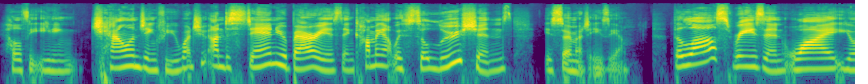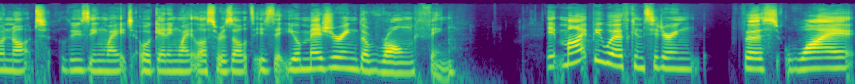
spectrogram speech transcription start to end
healthy eating challenging for you? Once you understand your barriers, then coming up with solutions is so much easier. The last reason why you're not losing weight or getting weight loss results is that you're measuring the wrong thing. It might be worth considering first why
